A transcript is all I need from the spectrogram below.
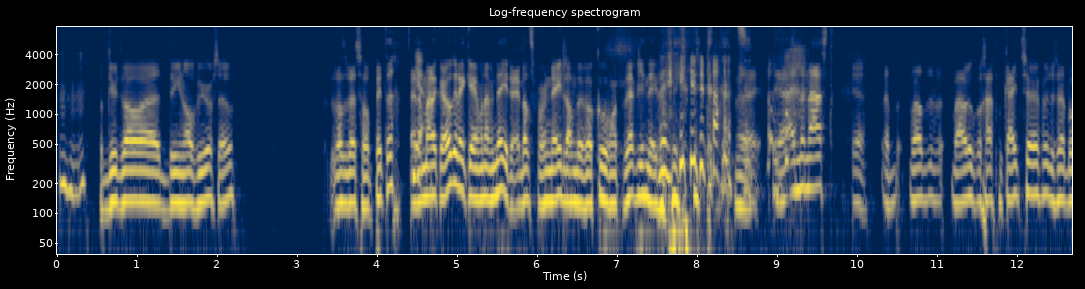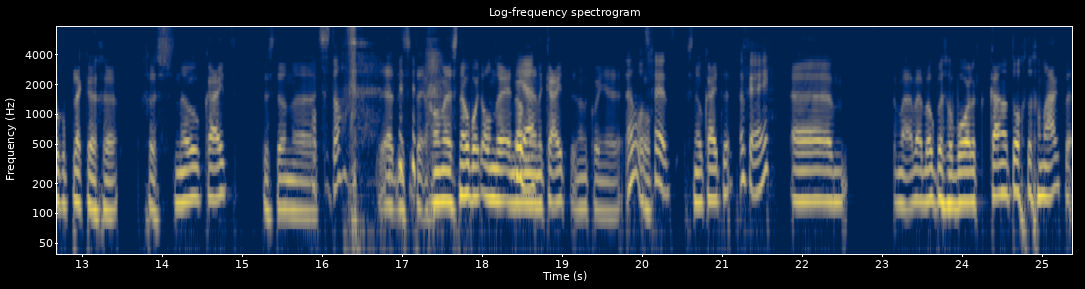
Mhm. Dat duurt wel eh 3,5 uur of zo. Dat was best wel pittig. En Ja. dan, kan je ook in één keer helemaal naar beneden. En dat is voor een Nederlander wel cool, want dat heb je in Nederland Nee, niet. inderdaad. Nee. Ja, en daarnaast, Ja. we, hadden, we houden ook wel graag van kitesurfen. Dus we hebben ook op plekken ge, gesnowkite. Dus dan eh, Wat is dat? ja, dus, eh, gewoon met een snowboard onder en dan Ja. met een kite. En dan kon je Oh, wat vet. snowkiten. Oké. Ehm, maar we hebben ook best wel behoorlijke kanotochten gemaakt. Ja,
